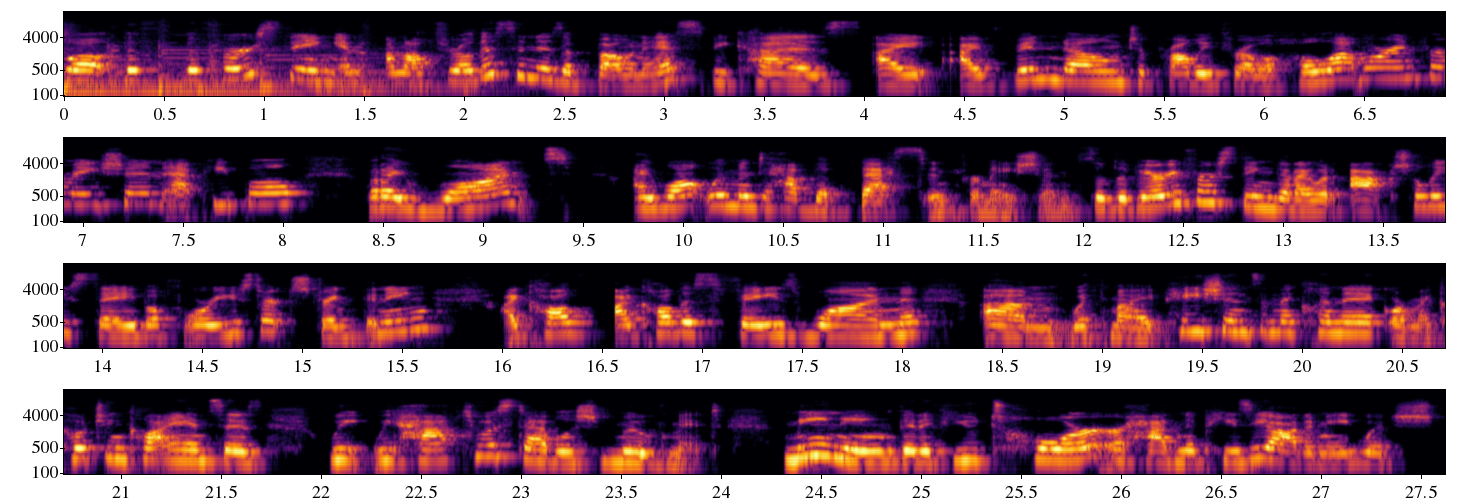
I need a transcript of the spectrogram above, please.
Well, the, the first thing, and, and I'll throw this in as a bonus because I, I've been known to probably throw a whole lot more information at people, but I want I want women to have the best information. So the very first thing that I would actually say before you start strengthening, I call I call this phase one um, with my patients in the clinic or my coaching clients is we we have to establish movement, meaning that if you tore or had an episiotomy, which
